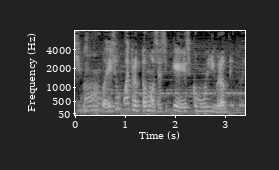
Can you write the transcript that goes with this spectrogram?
Simón, güey, son cuatro tomos, así que es como un librote, güey.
